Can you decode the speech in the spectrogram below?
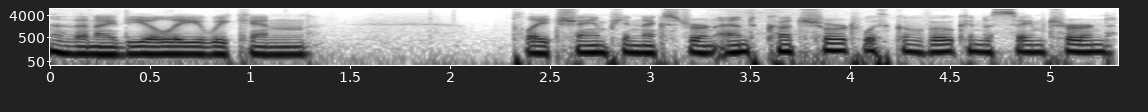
And then ideally we can play Champion next turn and cut short with Convoke in the same turn.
